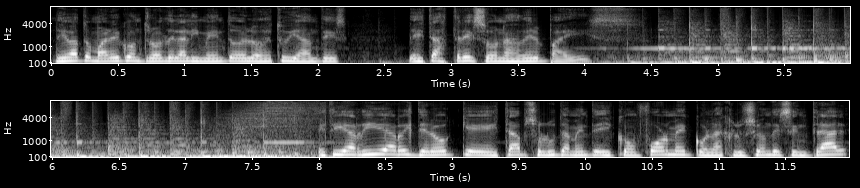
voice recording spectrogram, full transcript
deba tomar el control del alimento de los estudiantes de estas tres zonas del país. Estigarribia reiteró que está absolutamente disconforme con la exclusión de Central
